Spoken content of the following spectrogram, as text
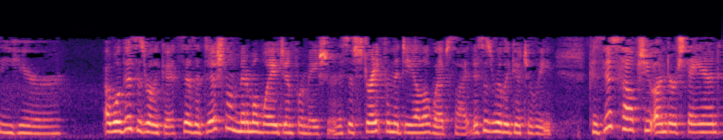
see here. Oh, well, this is really good. It says additional minimum wage information. This is straight from the DLO website. This is really good to read because this helps you understand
